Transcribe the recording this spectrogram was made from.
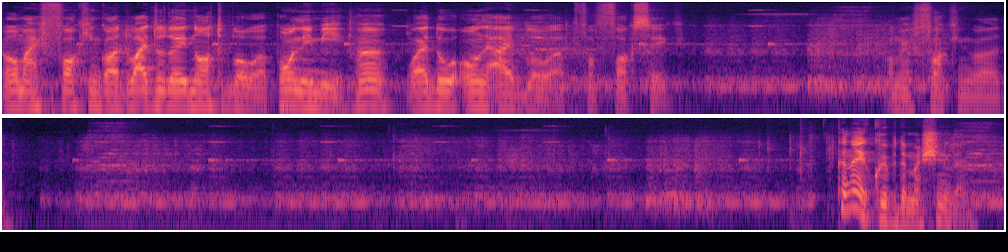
Oh my fucking god, why do they not blow up? Only me, huh? Why do only I blow up, for fuck's sake? Oh my fucking god. Can I equip the machine gun?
